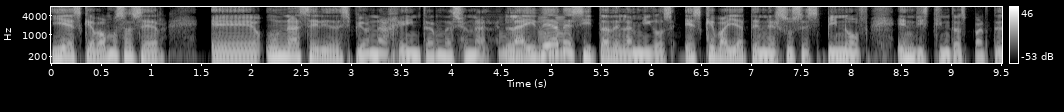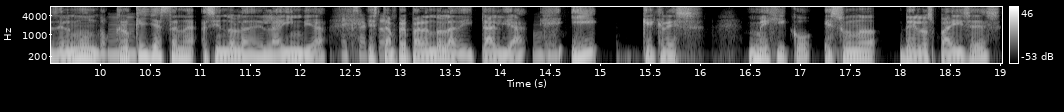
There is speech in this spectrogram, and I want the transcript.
y es que vamos a hacer eh, una serie de espionaje internacional. La idea de Citadel, amigos, es que vaya a tener sus spin-off en distintas partes del mundo. Creo que ya están haciendo la de la India, Exacto. están preparando la de Italia y, ¿qué crees? México es uno de los países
